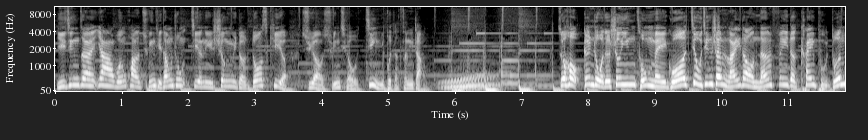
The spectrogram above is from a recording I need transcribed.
已经在亚文化群体当中建立声誉的 Doskia 需要寻求进一步的增长。最后，跟着我的声音，从美国旧金山来到南非的开普敦，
